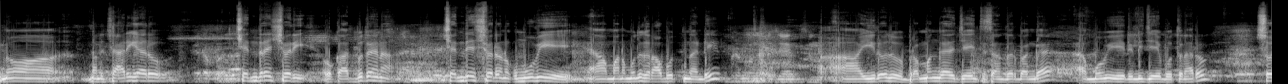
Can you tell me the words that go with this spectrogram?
మన చారి గారు చంద్రేశ్వరి ఒక అద్భుతమైన చందేశ్వరి అని ఒక మూవీ మన ముందుకు రాబోతుందండి. ఈరోజు బ్రహ్మంగారి జయంతి సందర్భంగా ఆ మూవీ రిలీజ్ చేయబోతున్నారు. సో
